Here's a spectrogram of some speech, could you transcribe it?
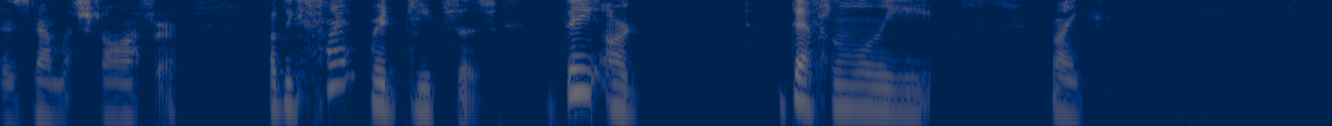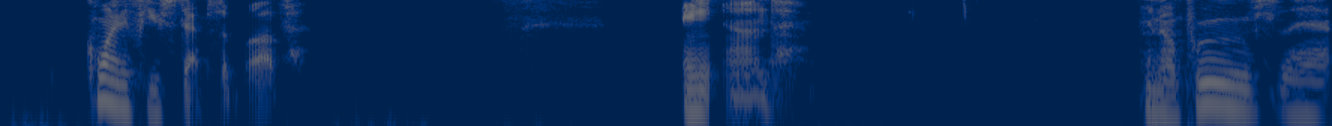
there's not much to offer. But these flatbread pizzas, they are definitely like quite a few steps above. And, you know, proves that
